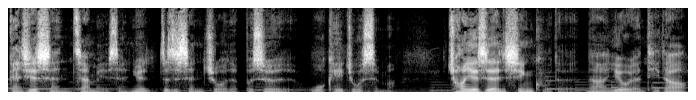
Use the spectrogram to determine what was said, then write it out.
感谢神，赞美神，因为这是神做的，不是我可以做什么。创业是很辛苦的，那也有人提到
